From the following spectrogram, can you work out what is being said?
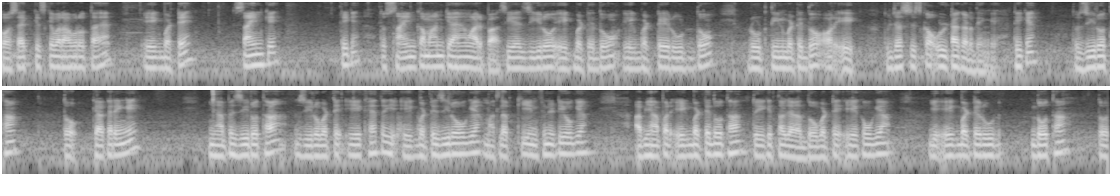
कॉसेक किसके बराबर होता है? एक बटे साइन के, ठीक है? तो साइन का मान क्या है हमारे पास? ये है ज़ीरो एक बटे दो, एक बटे रूट दो रूट तीन बटे दो और एक। तो जस्ट इसका उल्टा कर देंगे, ठीक है? तो ज़ीरो था तो क्या करेंगे? यहाँ पे ज़ीरो था ज़ीरो बटे एक है तो ये एक बटे ज़ीरो हो गया मतलब कि इन्फिनिटी हो गया। अब यहाँ पर एक बटे दो था तो ये कितना हो जाएगा? दो बटे एक हो गया। ये एक बटे रूट दो था तो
